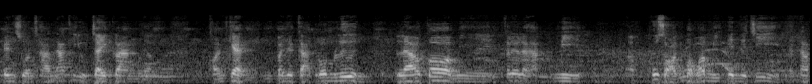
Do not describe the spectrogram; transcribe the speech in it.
เป็นสวนสาธารณะที่อยู่ใจกลางเมืองขอนแก่นมีบรรยากาศร่มรื่น แล้วก็มีเขาเรียกอะไรฮะมีผู้สอนบอกว่ามี energy นะครับ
